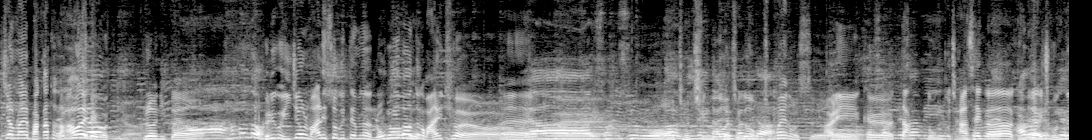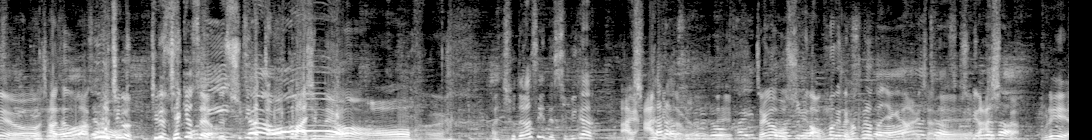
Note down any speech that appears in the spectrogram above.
2점 라인 바깥으로 네, 나와야 이점? 되거든요. 그러니까요. 아, 한 번 더. 그리고 2점을 많이 쏘기 때문에 long 리바운드. 리바운드가 많이 튀어요. 네. 야, 네. 이 선수가 어, 저 굉장히 친구가 지금 날렵합니다. 엄청 많이 넣었어요. 아니 자, 그딱 3대3이 농구 자세가 굉장히 좋네요. 자세도. 맞고. 오 지금 지금 제꼈어요. 오늘 수비가 자, 조금 오! 아쉽네요. 어. 네. 아, 초등학생인데 수비가 아쉽다라고요. 아쉽다고요? 네. 제가 뭐 수비가 엉망인데 형편없다는 얘기는 안 했잖아요. 네. 수비가 아쉽다. 우리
